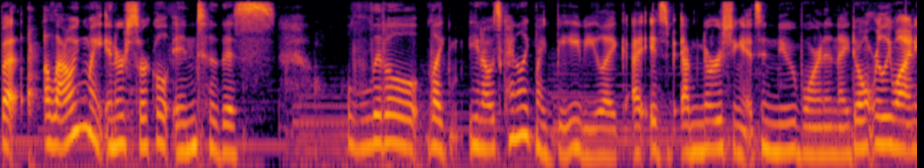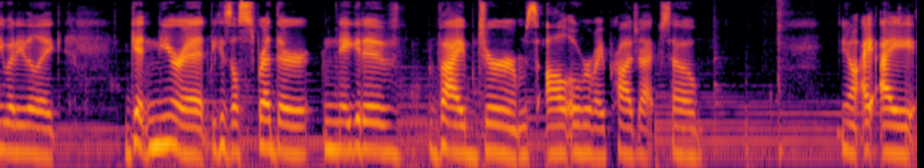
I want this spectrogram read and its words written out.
but allowing my inner circle into this little like you know it's kind of like my baby like I, it's i'm nourishing it it's a newborn and i don't really want anybody to like get near it because they'll spread their negative vibe germs all over my project so you know, I, I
